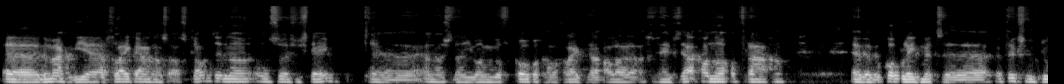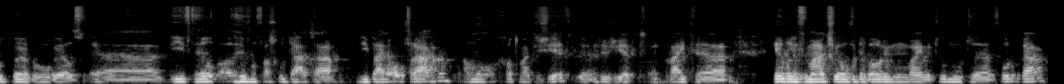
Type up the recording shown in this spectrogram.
dan maken we die gelijk aan als, als klant in ons systeem. en als je dan je woning wil verkopen, gaan we gelijk alle gegevens daar gaan opvragen. En we hebben koppeling met uh, Groep bijvoorbeeld. Uh, die heeft heel, heel veel vastgoeddata die wij opvragen. Allemaal geautomatiseerd. Uh, dus je hebt gelijk heel veel informatie over de woning waar je naartoe moet voor elkaar.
